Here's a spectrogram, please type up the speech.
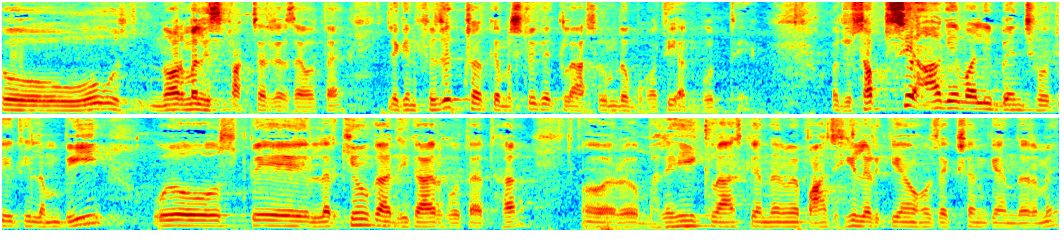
तो वो उस नॉर्मल स्ट्रक्चर जैसा होता है। लेकिन फिजिक्स और केमिस्ट्री के क्लासरूम तो बहुत ही अद्भुत थे। और जो सबसे आगे वाली बेंच होती थी लंबी वो उस पर लड़कियों का अधिकार होता था। और भले ही क्लास के अंदर में पाँच ही लड़कियाँ हो सेक्शन के अंदर में,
